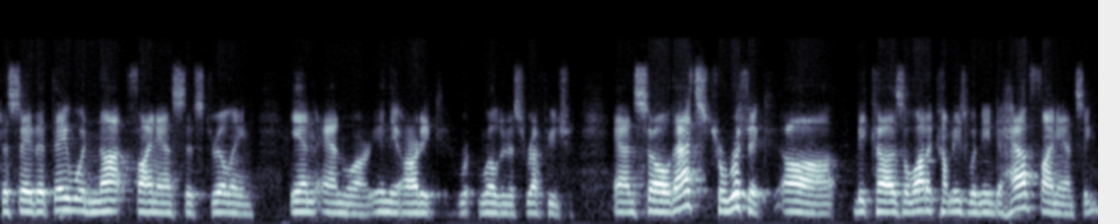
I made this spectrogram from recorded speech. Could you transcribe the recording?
to say that they would not finance this drilling in ANWR, in the Arctic Wilderness Refuge. And so that's terrific uh, because a lot of companies would need to have financing.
